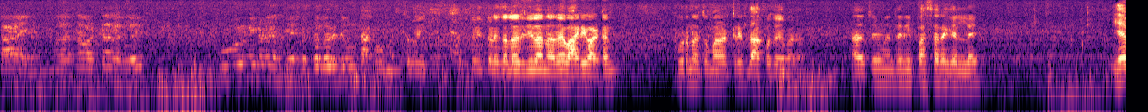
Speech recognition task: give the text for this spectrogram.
काय मला असं वाटायला लागलंय. पूर्ण इकडे कलर देऊन टाकावं मस्त पैकी. सगळीकडे कलर दिला ना रे भारी वाटण. पूर्ण तुम्हाला ट्रिप दाखवतोय बघा. आता तुम्ही म्हणता मी पसारा आहे ह्या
